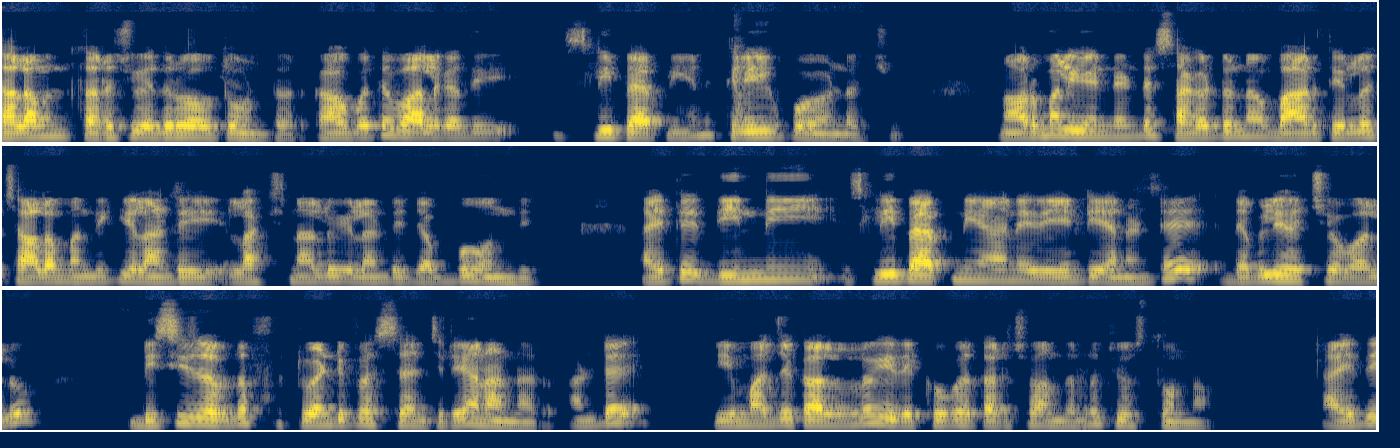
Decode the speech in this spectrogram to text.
చాలా మంది తరచూ ఎదురు అవుతూ ఉంటారు. కాకపోతే వాళ్ళకి అది స్లీప్ యాప్నియా అని తెలియకపోయి ఉండొచ్చు. నార్మల్గా ఏంటంటే సగటున భారతీయుల్లో చాలా మందికి ఇలాంటి లక్షణాలు ఇలాంటి జబ్బు ఉంది. అయితే దీన్ని స్లీప్ యాప్నియా అనేది ఏంటి అని అంటే డబ్ల్యూహెచ్ఓ వాళ్ళు disease of the twenty first century అని అన్నారు. అంటే ఈ మధ్య కాలంలో ఇది ఎక్కువగా తరచూ అందరిలో చూస్తున్నాం అయితే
